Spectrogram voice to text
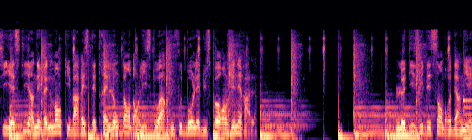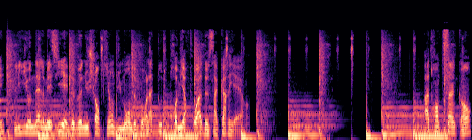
CST un événement qui va rester très longtemps dans l'histoire du football et du sport en général? Le 18 décembre dernier, Lionel Messi est devenu champion du monde pour la toute première fois de sa carrière. À 35 ans,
